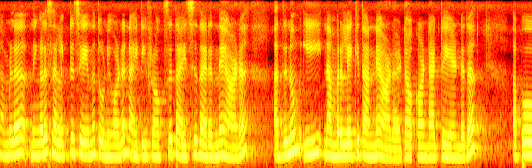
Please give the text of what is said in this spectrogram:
നമ്മൾ നിങ്ങൾ സെലക്ട് ചെയ്യുന്ന തുണി കൊണ്ട് നൈറ്റി ഫ്രോക്സ് തയ്ച്ച് തരുന്നതാണ് അതിനും ഈ നമ്പറിലേക്ക് തന്നെയാണ് കേട്ടോ കോൺടാക്റ്റ് ചെയ്യേണ്ടത്. അപ്പോൾ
